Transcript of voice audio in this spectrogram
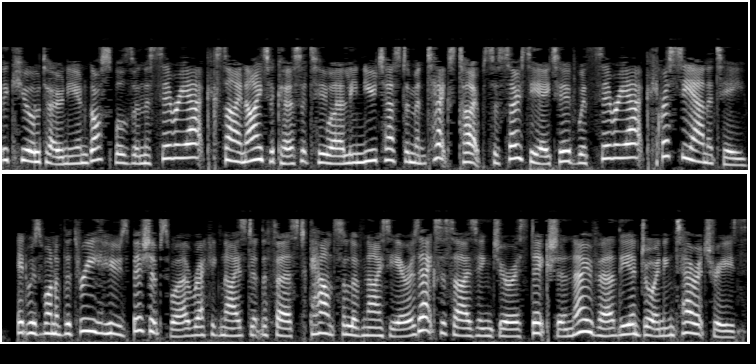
The Curetonian Gospels and the Syriac Sinaiticus are two early New Testament text types associated with Syriac Christianity. It was one of the three whose bishops were recognized at the First Council of Nicaea as exercising jurisdiction over the adjoining territories.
